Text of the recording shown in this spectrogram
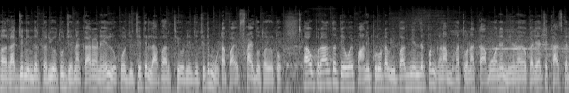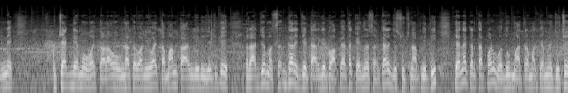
રાજ્યની અંદર કર્યું હતું, જેના કારણે લોકો જે છે તે લાભાર્થીઓને જે છે તે મોટા પાયે ફાયદો થયો હતો. આ ઉપરાંત તેઓએ પાણી પુરવઠા વિભાગની અંદર પણ ઘણા મહત્ત્વના કામો અને નિર્ણયો કર્યા છે. ખાસ કરીને ચેક ડેમો હોય, તળાવો ઊંડા કરવાની હોય, તમામ કામગીરી જે છે તે રાજ્યમાં સરકારે જે ટાર્ગેટો આપ્યા હતા, કેન્દ્ર સરકારે જે સૂચના આપી હતી, તેના કરતાં પણ વધુ માત્રામાં તેમણે જે છે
